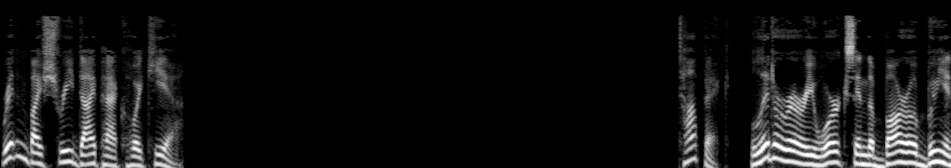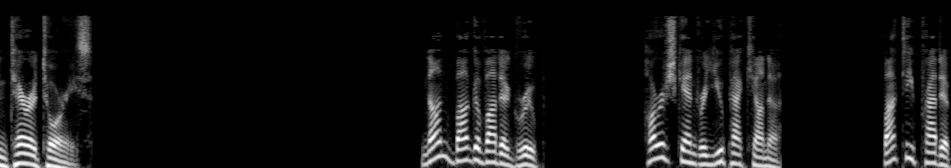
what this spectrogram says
Written by Sri Dipak Hoikia. Literary works in the Baro Bhuyan territories. Non-Bhagavata group. Harishcandra Upakhyana Bhakti Pradip.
